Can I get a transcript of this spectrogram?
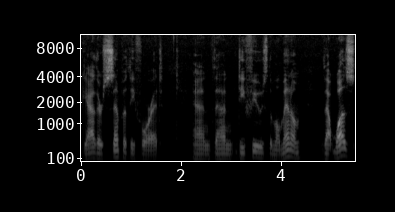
gather sympathy for it and then defuse the momentum that was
